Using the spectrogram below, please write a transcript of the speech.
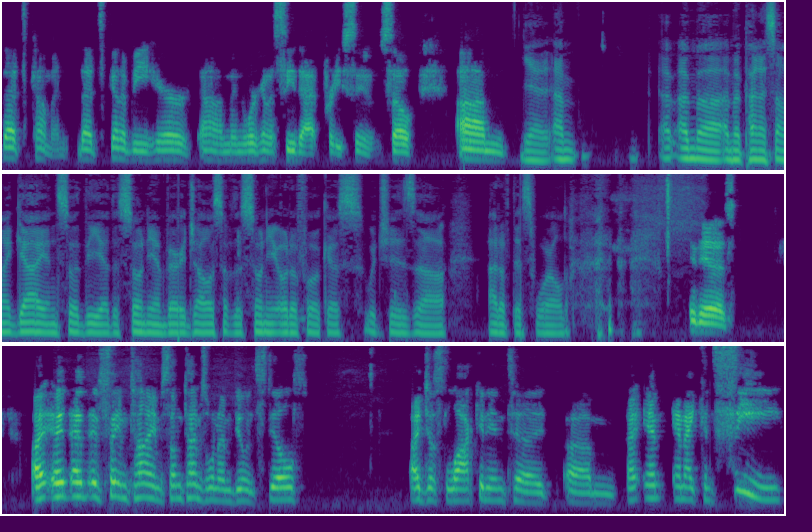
That's coming. That's going to be here, um, and we're going to see that pretty soon. So, um, yeah, I'm I'm a I'm a Panasonic guy, and so the uh, the Sony I'm very jealous of the Sony autofocus, which is uh, out of this world. it is. I, at, at, the same time, sometimes when I'm doing stills, I just lock it into um, and and I can see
